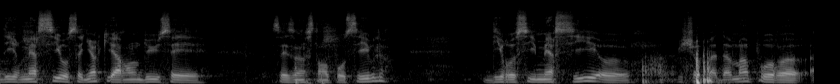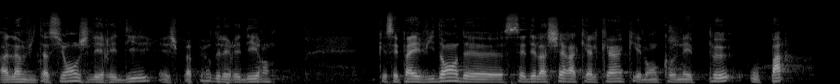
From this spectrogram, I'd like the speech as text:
dire merci au Seigneur qui a rendu ces, ces instants possibles. Dire aussi merci au Bishop Adama pour euh, à l'invitation. Je l'ai redit et je n'ai pas peur de les redire que ce n'est pas évident de céder la chair à quelqu'un que l'on connaît peu ou pas.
